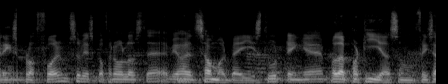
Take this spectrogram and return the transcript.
regjeringsplattform som vi skal forholde oss til. Vi har et samarbeid i Stortinget og det er partier som f.eks.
